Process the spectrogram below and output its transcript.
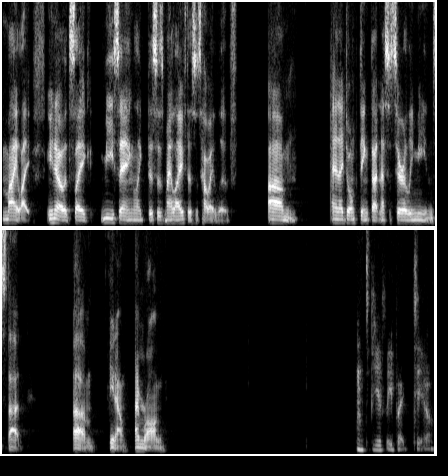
my life you know? It's like me saying like this is my life this is how i live. Um and i don't think that necessarily means that um you know i'm wrong. It's beautifully put too.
